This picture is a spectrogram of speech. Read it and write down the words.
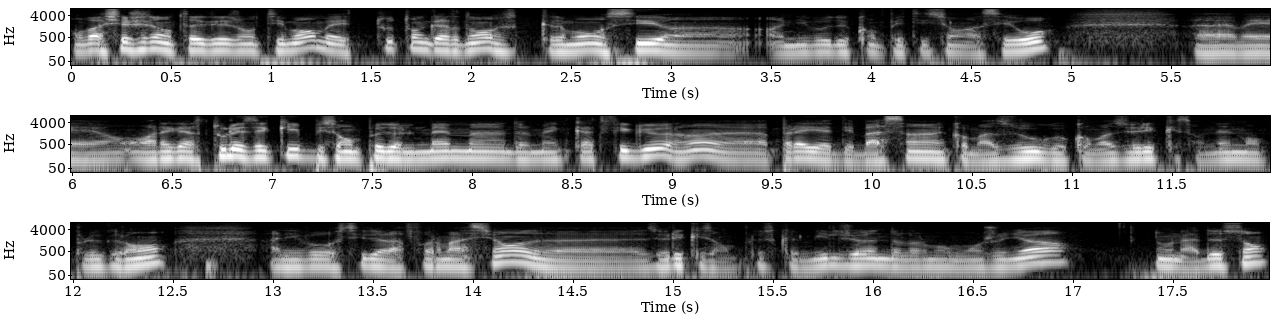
On va chercher d'intégrer gentiment, mais tout en gardant clairement aussi un, niveau de compétition assez haut. Euh, mais on regarde toutes les équipes, ils sont un peu dans le même, dans le même cas de figure. Hein. Après, il y a des bassins comme à Zug ou comme à Zurich qui sont nettement plus grands. À niveau aussi de la formation, euh, Zurich, ils ont plus que 1000 jeunes dans leur moment junior. Nous, on a 200.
